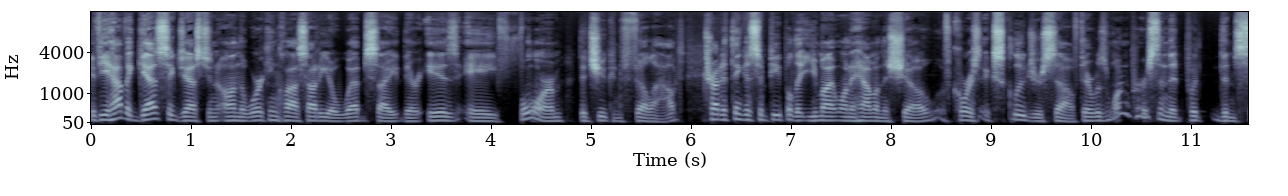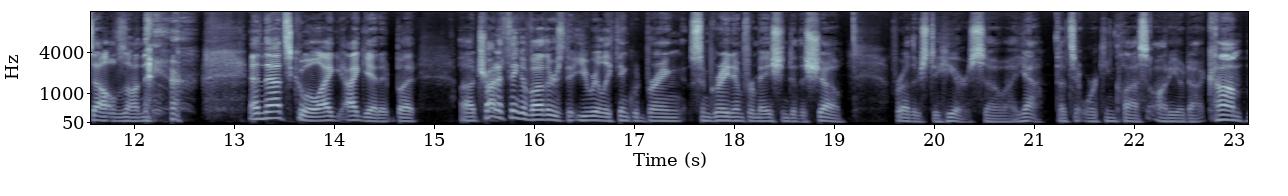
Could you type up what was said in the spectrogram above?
If you have a guest suggestion on the Working Class Audio website, there is a form that you can fill out. Try to think of some people that you might want to have on the show. Of course, exclude yourself. There was one person that put themselves on there, and that's cool. I, I get it. But uh, try to think of others that you really think would bring some great information to the show for others to hear. So, uh, yeah, that's at workingclassaudio.com.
